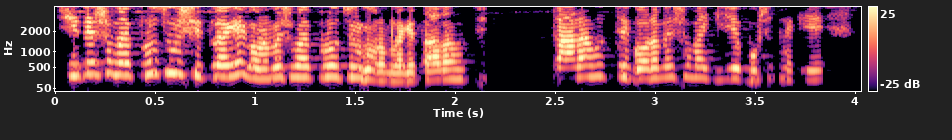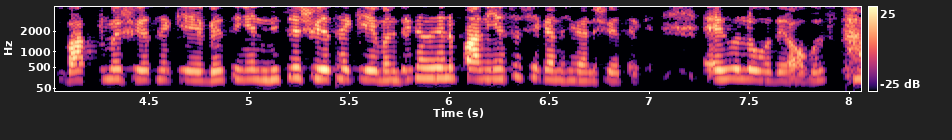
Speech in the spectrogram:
শীতের সময় প্রচুর শীত লাগে, গরমের সময় প্রচুর গরম লাগে। তারা হচ্ছে তারা হচ্ছে গরমের সময় গিয়ে বসে থাকে বাথরুমে শুয়ে থাকে বেসিং এর নিচে শুয়ে থাকে মানে যেখানে যেখানে পানি আছে সেখানে সেখানে শুয়ে থাকে। এই হলো ওদের অবস্থা।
